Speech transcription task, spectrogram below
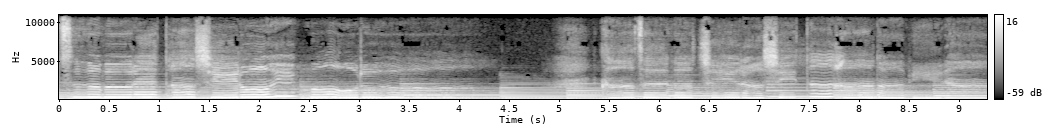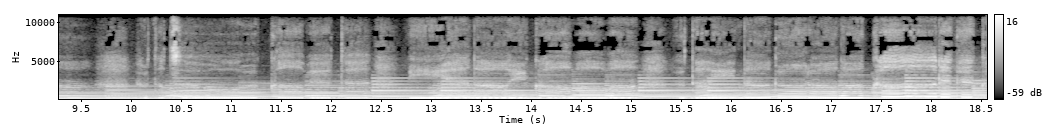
潰れた白いボール。風が散らした花びら。二つを浮かべて見えない川は。歌いながら流れてく。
